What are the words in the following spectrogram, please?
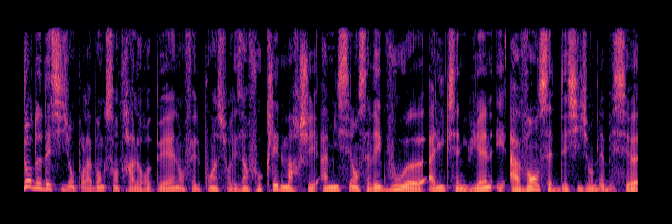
Jour de décision pour la Banque Centrale Européenne. On fait le point sur les infos clés de marché à mi-séance avec vous, euh, Alix Nguyen. Et avant cette décision de la BCE,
